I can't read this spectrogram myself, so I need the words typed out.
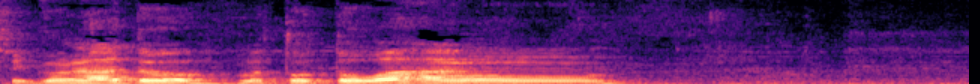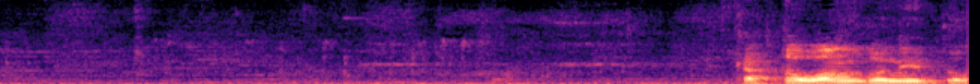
Sigurado matutuwa ang katawan ko nito.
